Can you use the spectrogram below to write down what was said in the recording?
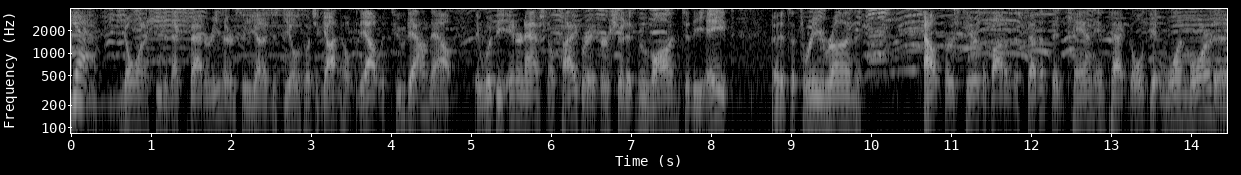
Yeah. You, you don't want to see the next batter either, so you got to just deal with what you got and hope for the out. With two down now, it would be international tiebreaker should it move on to the eighth. But it's a three-run outburst here at the bottom of the seventh. And can Impact Gold get one more to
